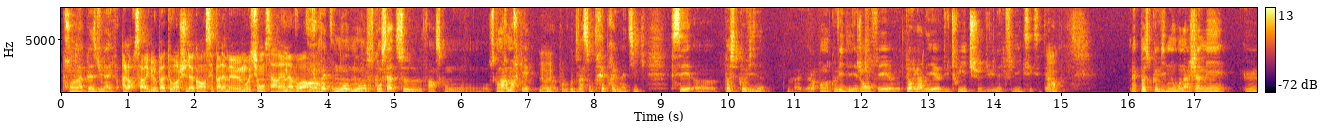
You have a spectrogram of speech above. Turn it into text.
prend la place du live. Alors, ça règle pas tout, hein, je suis d'accord, c'est pas la même émotion, ça n'a rien à voir. Et en hein. fait, nous, nous ce qu'on enfin, a remarqué, mhm. euh, pour le coup de façon très pragmatique, c'est post-Covid, alors pendant le Covid, les gens ont fait que regarder du Twitch, du Netflix, etc. Mhm. Mais post-Covid, nous, on n'a jamais eu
